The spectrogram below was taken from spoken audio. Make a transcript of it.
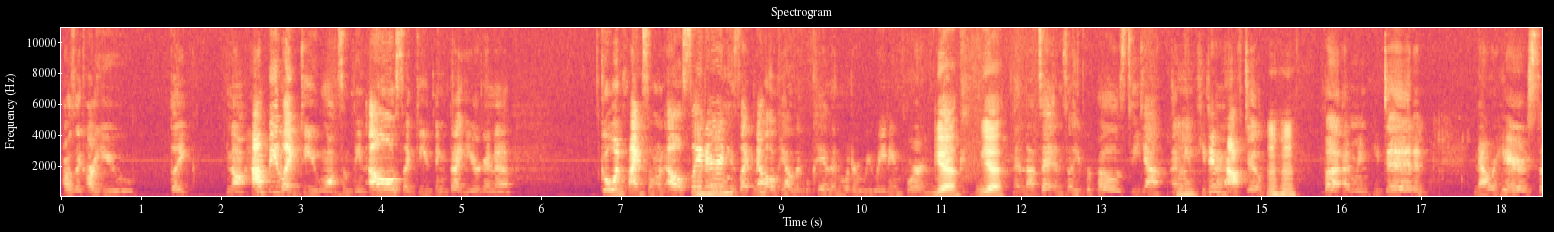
I was like, are you like not happy? Like, do you want something else? Like, do you think that you're gonna go and find someone else later? Mhm. And he's like, no. Okay, I was like, okay, then what are we waiting for? Yeah. Like, Yeah. and that's it. And so he proposed. Yeah, I mean, he didn't have to, Mhm. but I mean, he did, and now we're here. So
